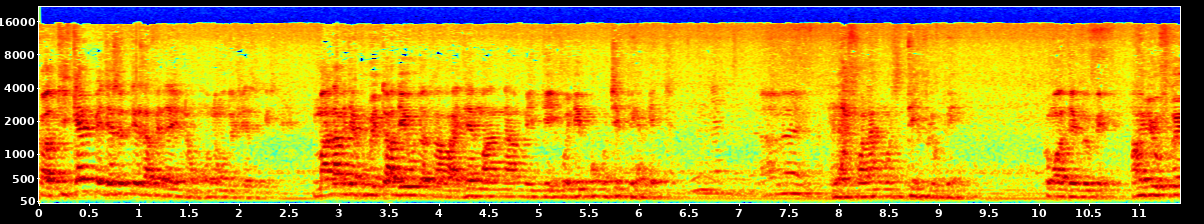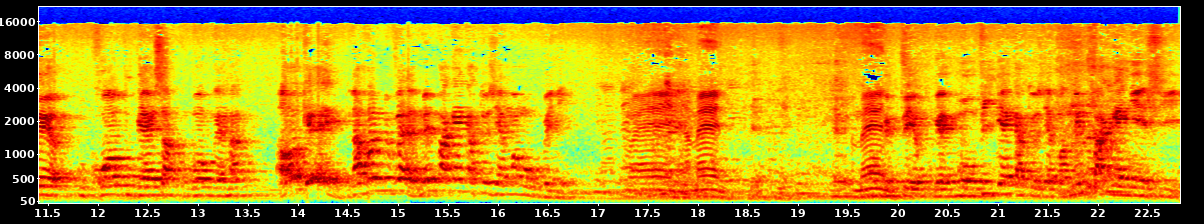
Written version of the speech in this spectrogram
Quand quelqu'un peut dire que affaires d'aller, non, au nom de Jésus-Christ. Madame vous mettez des hauts de travail. Madame, mettez, des bons Dieu permettre. Amen. La foi là, comment se développer. Comment développer? Ah, yo frère, vous croyez pour gagner ça, pour bon, pour gagner ça? Ah, ok, la bonne nouvelle, même pas gagner 14e mois, vous bénir. Amen. Amen. Amen. Mon vie, gagner 14e mois, même pas gagner ici.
